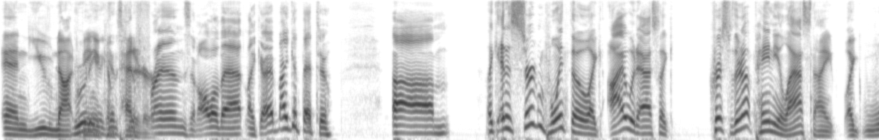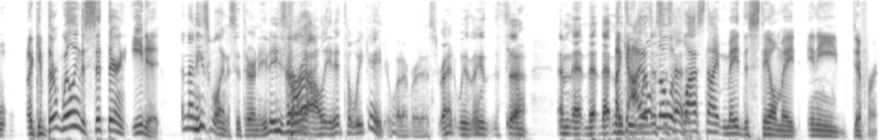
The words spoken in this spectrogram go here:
and you not Rooting being a competitor. friends and all of that. Like I, I get that too. Um, Like at a certain point, though, like I would ask, like Chris, if they're not paying you last night, like w- like if they're willing to sit there and eat it, and then he's willing to sit there and eat it. He's like, Correct. I'll eat it till week eight or whatever it is, right? We think It's uh, and that that, that may like be I where don't this know is if headed. last night made the stalemate any different.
